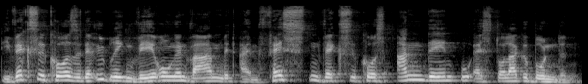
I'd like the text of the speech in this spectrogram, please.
Die Wechselkurse der übrigen Währungen waren mit einem festen Wechselkurs an den US-Dollar gebunden.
